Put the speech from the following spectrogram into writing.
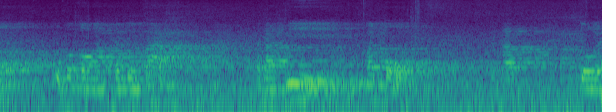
บอุปกรณ์จำนวนมากนะครับที่มันโป่งนะครับ โดย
